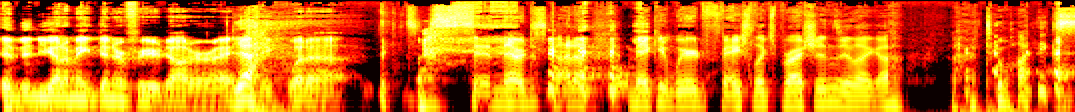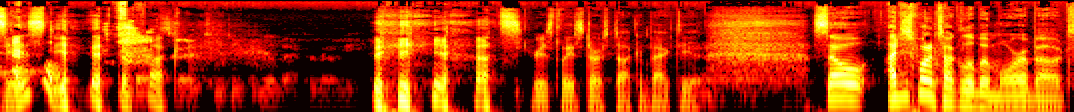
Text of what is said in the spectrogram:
and then you got to make dinner for your daughter, right? Yeah. Like, what a sitting there just kind of making weird facial expressions. You're like, oh, do I exist? Yeah, the fuck? yeah, seriously, it starts talking back to you. So I just want to talk a little bit more about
